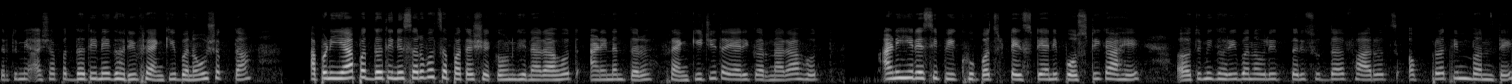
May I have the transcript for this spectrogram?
तर तुम्ही अशा पद्धतीने घरी फ्रँकी बनवू शकता. आपण या पद्धतीने सर्व चपात्या शेकवून घेणार आहोत आणि नंतर फ्रँकीची तयारी करणार आहोत. आणि ही रेसिपी खूपच टेस्टी आणि पौष्टिक आहे. तुम्ही घरी बनवली तरीसुद्धा फारच अप्रतिम बनते.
